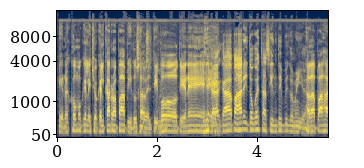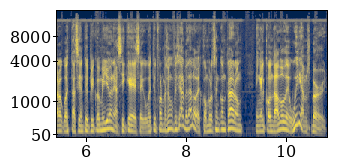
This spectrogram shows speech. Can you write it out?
que no es como que le choque el carro a papi, tú sabes. El tipo tiene. Sí, cada, cada pajarito cuesta ciento y pico millones. Cada pájaro cuesta ciento y pico de millones, así que según esta información oficial, ¿verdad? Los escombros se encontraron en el condado de Williamsburg.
